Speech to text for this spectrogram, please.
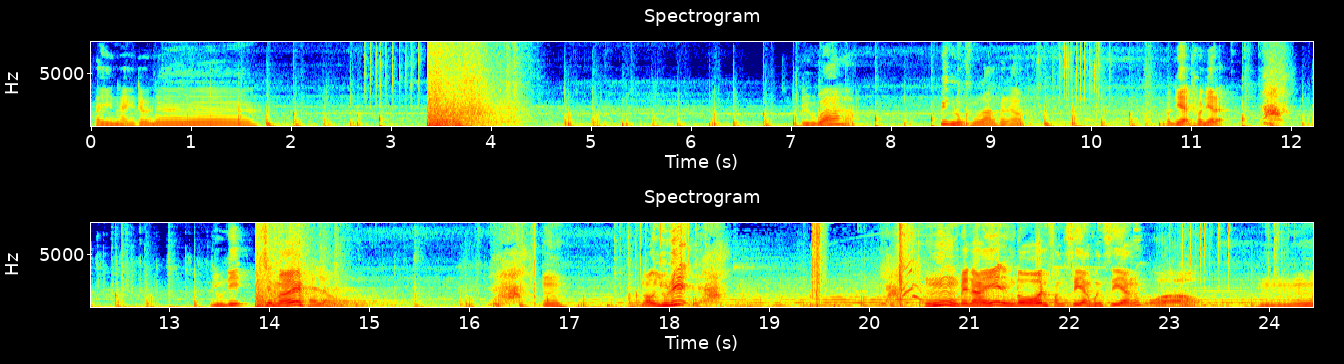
ไปไหนแล้วนะหรือว่าวิ่งลงข้างล่างไปแล้วแถวเนี้ยแถวเนี้ยแหละ อยู่นี่ใช่ไหม Hello อืมน้องอยู่นี่ อืมไปไหนหนึ่งโดนฟังเสียงฟังเสียง Wow อืม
